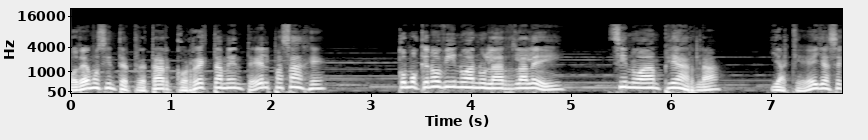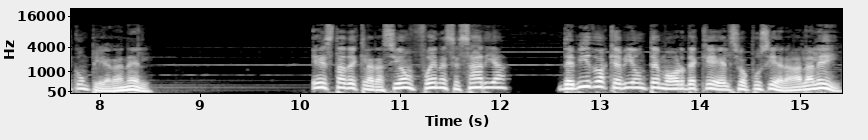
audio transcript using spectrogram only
podemos interpretar correctamente el pasaje como que no vino a anular la ley, sino a ampliarla y a que ella se cumpliera en él. Esta declaración fue necesaria debido a que había un temor de que él se opusiera a la ley,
